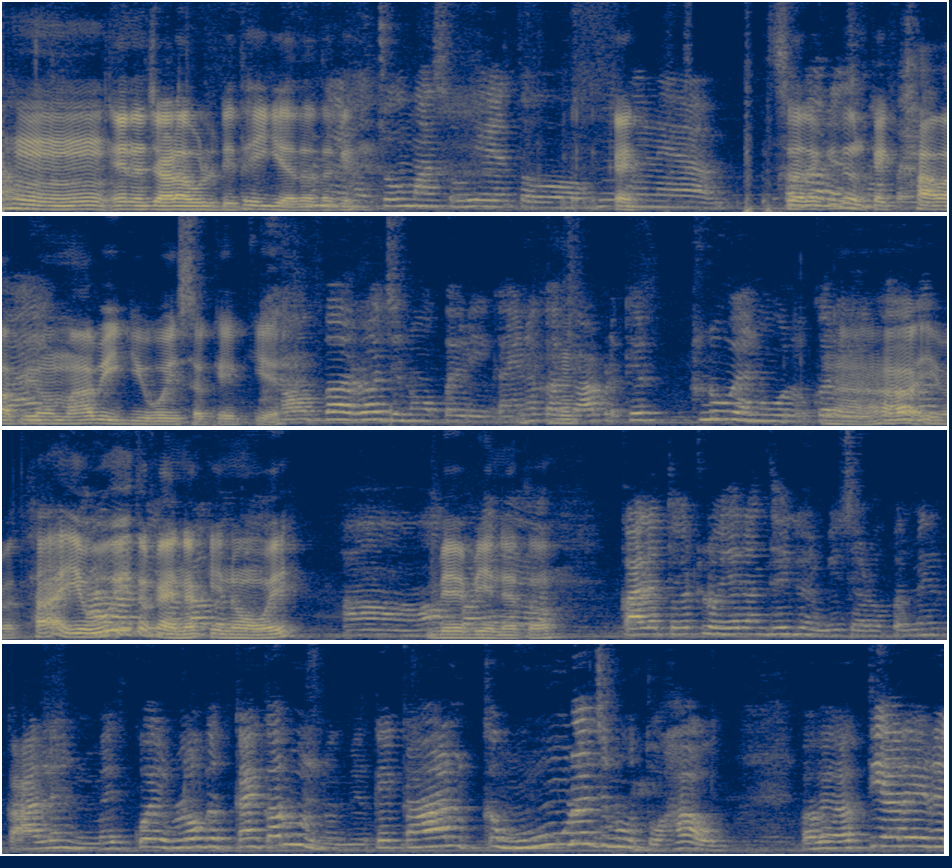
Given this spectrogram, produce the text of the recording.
હમ એને ઝાડા ઉલટી થઈ ગયા હતા તો કે. ચોમાસું તો હું સરે કીધું ને ન ખાવા પીવામાં આવી ગયું હોઈ શકે કે. ખબર જ ન પડી કાંઈ. નકર આપણે કેટલું એનું ઓલું કરીએ હા એ વાત. હા એવું હોય તો કાંઈ નક્કી ન હોય. બેબીને તો. કાલે તો એટલો હેરાન થઈ ગયો ને બિચારો પણ મેં કાલે મેં કોઈ વ્લોગ જ કાંઈ કરવું જ નતું કે કાલ મૂળ જ નહોતો હાવ. હવે અત્યારે એને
